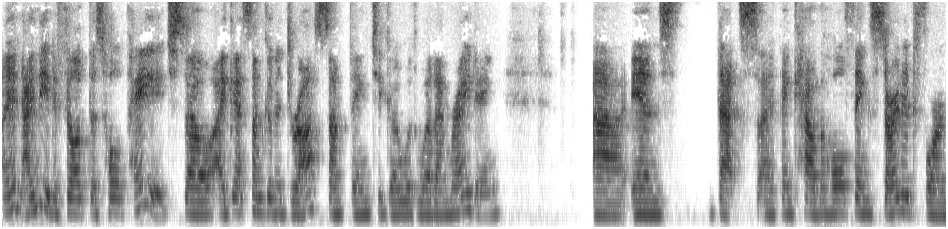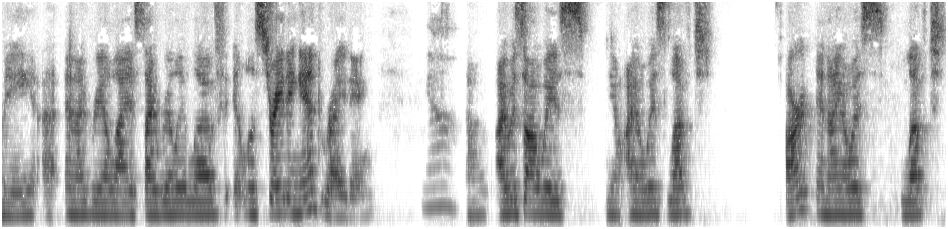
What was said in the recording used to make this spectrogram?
I, I need to fill up this whole page. So I guess I'm going to draw something to go with what I'm writing. Uh, and that's, I think, how the whole thing started for me. Uh, and I realized I really love illustrating and writing. Yeah. Uh, I was always, you know, I always loved art and I always loved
